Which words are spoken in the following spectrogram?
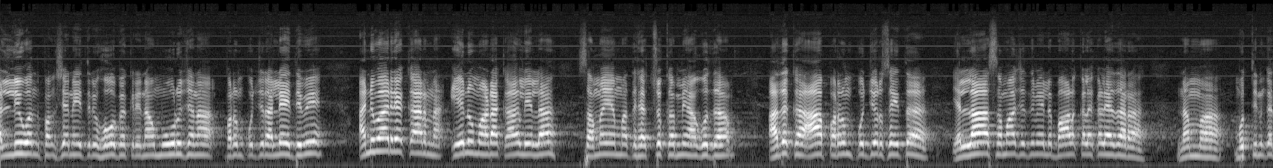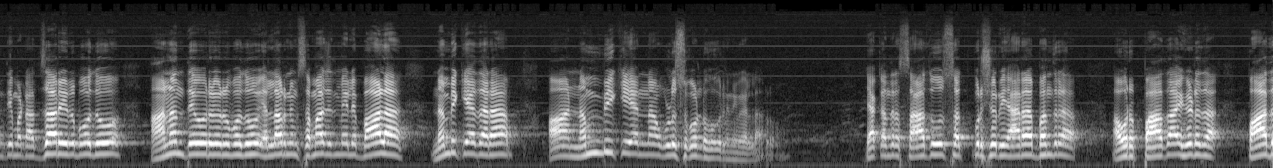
ಅಲ್ಲಿ ಒಂದು ಫಂಕ್ಷನ್ ಐತ್ರಿ, ಹೋಗ್ಬೇಕ್ರಿ. ನಾವು ಮೂರು ಜನ ಪರಮ ಪೂಜ್ಯರು ಅಲ್ಲೇ ಇದ್ದೀವಿ. ಅನಿವಾರ್ಯ ಕಾರಣ, ಏನೂ ಮಾಡೋಕ್ಕಾಗಲಿಲ್ಲ. ಸಮಯ ಮತ್ತು ಹೆಚ್ಚು ಕಮ್ಮಿ ಆಗೋದ. ಅದಕ್ಕೆ ಆ ಪರಮ ಪೂಜ್ಯರು ಸಹಿತ ಎಲ್ಲ ಸಮಾಜದ ಮೇಲೆ ಭಾಳ ಕಳಕಳಿ ಅದಾರ. ನಮ್ಮ ಮುತ್ತಿನಕಂತಿ ಮಠ ಅಜ್ಜಾರು ಇರ್ಬೋದು, ಆನಂದ್ ದೇವರು ಇರ್ಬೋದು, ಎಲ್ಲರೂ ನಿಮ್ಮ ಸಮಾಜದ ಮೇಲೆ ಭಾಳ ನಂಬಿಕೆ ಅದಾರ. ಆ ನಂಬಿಕೆಯನ್ನು ಉಳಿಸ್ಕೊಂಡು ಹೋಗ್ರಿ ನೀವೆಲ್ಲರೂ. ಯಾಕಂದ್ರೆ ಸಾಧು ಸತ್ಪುರುಷರು ಯಾರ ಬಂದ್ರ ಅವ್ರ ಪಾದ ಹಿಡಿದ ಪಾದ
